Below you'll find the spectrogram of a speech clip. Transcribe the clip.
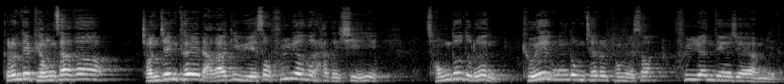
그런데 병사가 전쟁터에 나가기 위해서 훈련을 하듯이 성도들은 교회 공동체를 통해서 훈련되어져야 합니다.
